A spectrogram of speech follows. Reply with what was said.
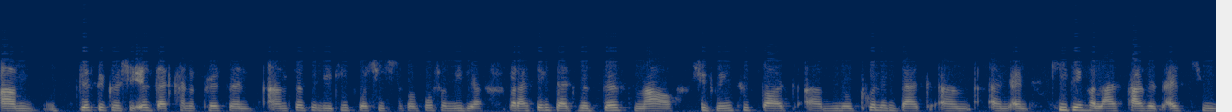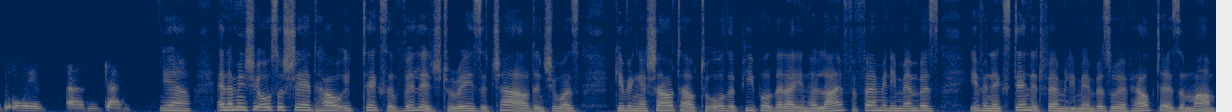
um, just because she is that kind of person. Um, certainly, at least what she shares on social media. But I think that with this now, she's going to start, um, you know, pulling back um, and and keeping her life private as she's always um, done. Yeah. And I mean, she also shared how it takes a village to raise a child. And she was giving a shout out to all the people that are in her life, family members, even extended family members who have helped her as a mom.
